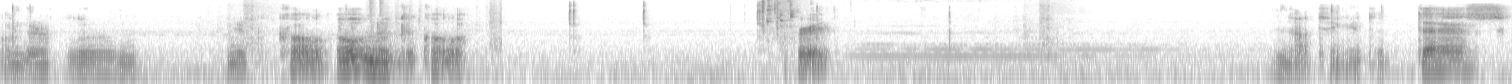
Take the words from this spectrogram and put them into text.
Wonder Blue, Nuka Cola. Oh, Nuka Cola. Great. Nothing at the desk.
